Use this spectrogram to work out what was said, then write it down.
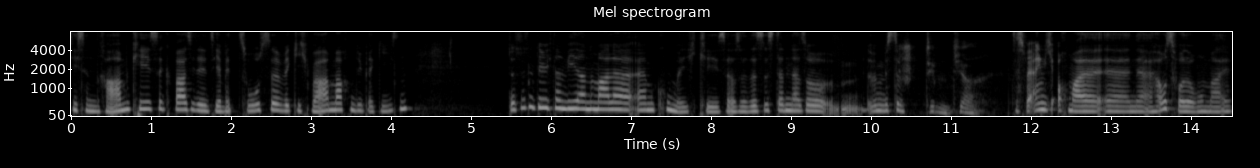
diesen Rahmkäse quasi, den sie ja mit Soße wirklich warm machen und übergießen. Das ist natürlich dann wieder ein normaler ähm, Kuhmilchkäse. Also das ist dann also müsste. Stimmt, ja. Das wäre eigentlich auch mal äh, eine Herausforderung, mal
